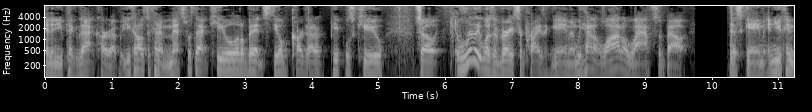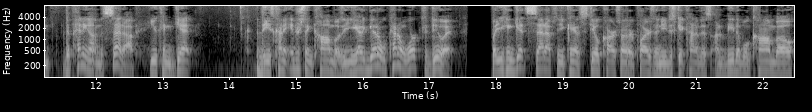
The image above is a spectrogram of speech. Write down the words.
and then you pick that card up. But you can also kind of mess with that queue a little bit and steal cards out of people's queue. So it really was a very surprising game, and we had a lot of laughs about this game. And you can, depending on the setup, you can get these kind of interesting combos. You got to get a kind of work to do it, but you can get setups and you can kind of steal cards from other players, and you just get kind of this unbeatable combo.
